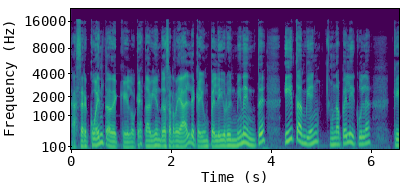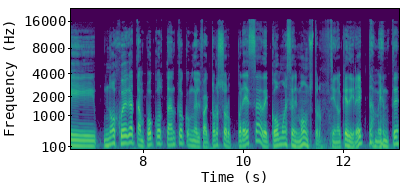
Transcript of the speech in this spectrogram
hacer cuenta de que lo que está viendo es real, de que hay un peligro inminente. Y también una película que no juega tampoco tanto con el factor sorpresa de cómo es el monstruo, sino que directamente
